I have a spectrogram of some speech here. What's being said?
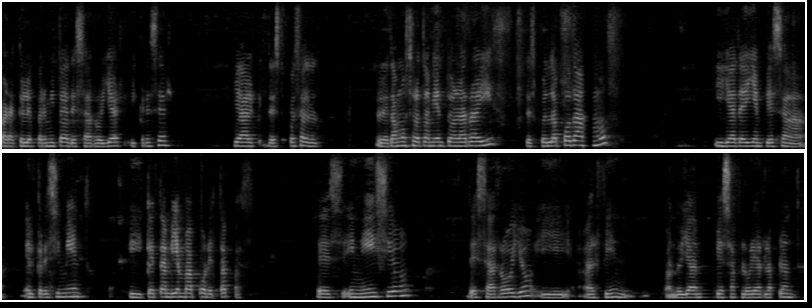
para que le permita desarrollar y crecer. Ya después le damos tratamiento en la raíz, después la podamos y ya de ahí empieza el crecimiento y que también va por etapas. Es inicio, desarrollo y al fin cuando ya empieza a florear la planta.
